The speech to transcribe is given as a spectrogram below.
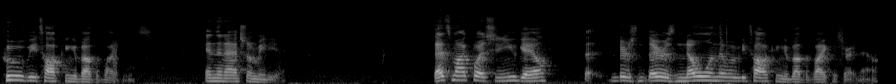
who would be talking about the Vikings? In the national media? That's my question to you, Gayle. There's there is no one that would be talking about the Vikings right now.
